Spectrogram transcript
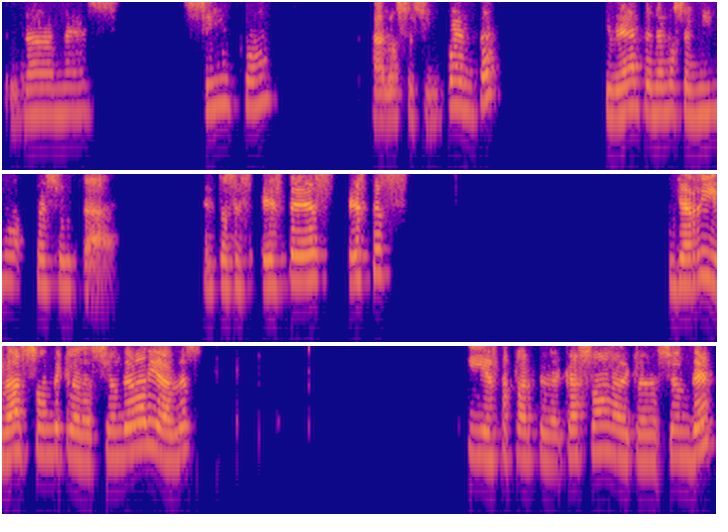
Games 5 a 12.50 y vean tenemos el mismo resultado. Entonces este es, este es de arriba son declaración de variables y esta parte de acá son la declaración de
